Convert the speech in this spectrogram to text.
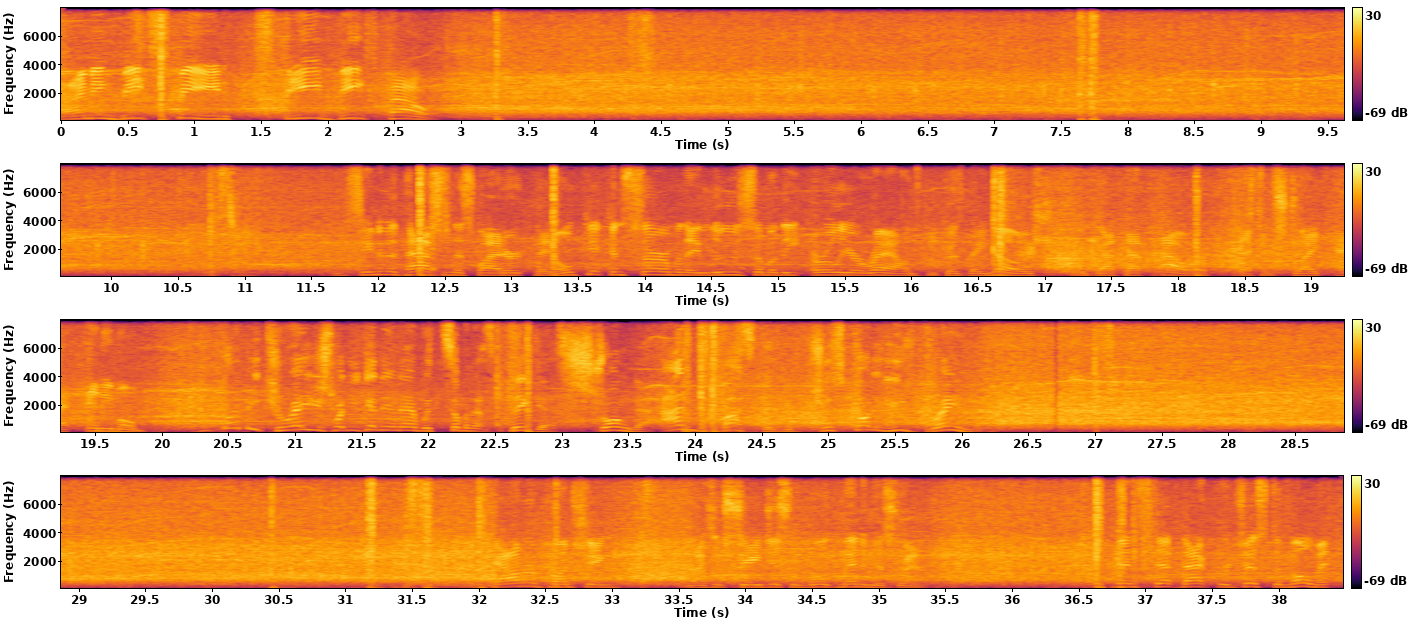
Timing beats speed. Speed beats power. seen in the past in this fighter, they don't get concerned when they lose some of the earlier rounds because they know they've got that power that can strike at any moment. You've got to be courageous when you get in there with someone that's bigger, stronger, and faster. You've just got to use brain. There. punching. Nice exchanges from both men in this round. Both men step back for just a moment.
